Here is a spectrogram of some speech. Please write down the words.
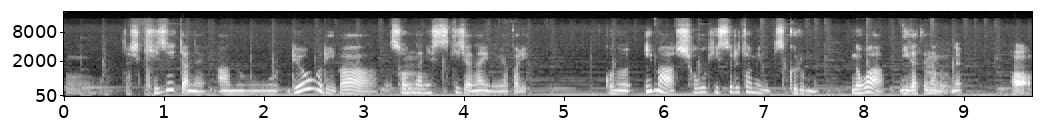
な、うん。私気づいたね。あのー料理はそんなに好きじゃないの、やっぱりこの今消費するために作るのは苦手なのよね、は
